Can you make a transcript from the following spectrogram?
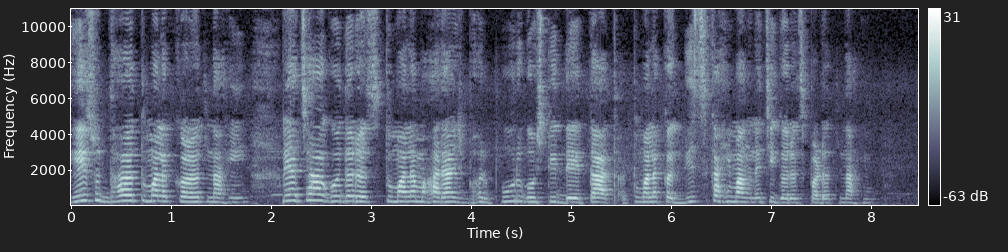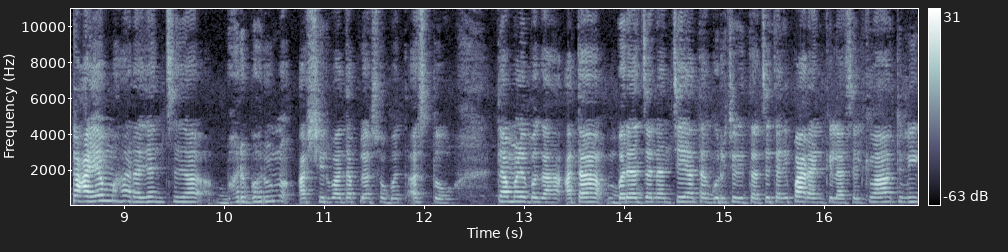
हे सुद्धा तुम्हाला कळत नाही. याच्या अगोदरच तुम्हाला महाराज भरपूर गोष्टी देतात. तुम्हाला कधीच काही मागण्याची गरज पडत नाही. कायम महाराजांचा भरभरून आशीर्वाद आपल्यासोबत असतो. त्यामुळे बघा आता बऱ्याच जणांचे आता गुरुचरित्राचे त्यांनी पारायण केलं असेल किंवा तुम्ही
